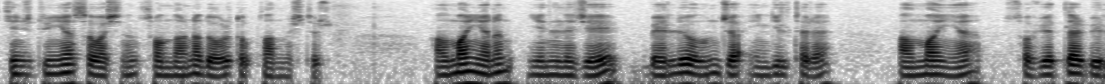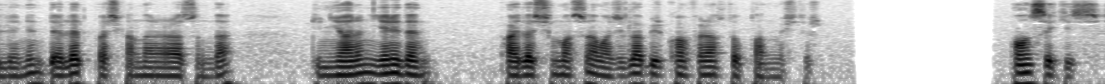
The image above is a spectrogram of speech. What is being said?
İkinci Dünya Savaşı'nın sonlarına doğru toplanmıştır. Almanya'nın yenileceği belli olunca İngiltere, Almanya, Sovyetler Birliği'nin devlet başkanları arasında dünyanın yeniden paylaşılması amacıyla bir konferans toplanmıştır. 18.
